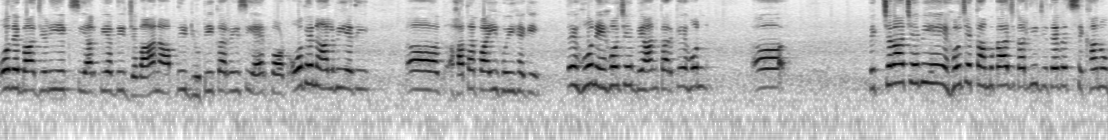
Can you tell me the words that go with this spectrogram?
ਉਹਦੇ ਬਾਅਦ ਜਿਹੜੀ ਇੱਕ ਸੀਆਰਪੀਐਫ ਦੀ ਜਵਾਨ ਆਪਦੀ ਡਿਊਟੀ ਕਰ ਰਹੀ ਸੀ 에ਅਰਪੋਰਟ ਉਹਦੇ ਨਾਲ ਵੀ ਇਹਦੀ ਅ, ਹਾਥਾਪਾਈ ਹੋਈ ਹੈਗੀ। ਤੇ ਹੁਣ ਇਹੋ ਜਿਹੇ ਬਿਆਨ ਕਰਕੇ ਹੁਣ ਪਿਕਚਰਾਂ 'ਚ ਵੀ ਇਹ ਇਹੋ ਜਿਹੇ ਕੰਮਕਾਜ ਕਰਦੀ ਜਿਹਦੇ ਵਿੱਚ ਸਿੱਖਾਂ ਨੂੰ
